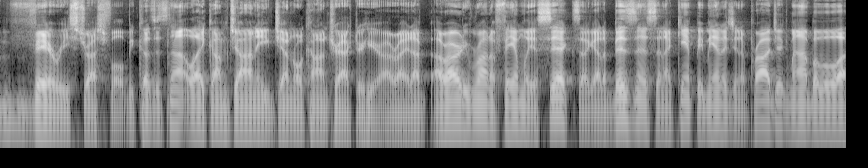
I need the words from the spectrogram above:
very stressful because it's not like I'm Johnny general contractor here. All right, I've, I've already run a family of six. I got a business, and I can't be managing a project. Blah blah blah. blah.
